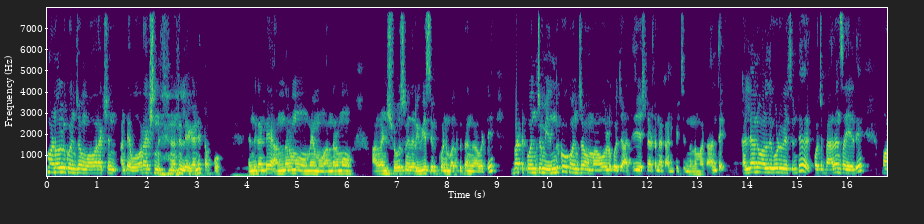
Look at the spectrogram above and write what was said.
మన వాళ్ళు కొంచెం ఓవర్ యాక్షన్ అంటే ఓవర్ యాక్షన్ లే కానీ తప్పు. ఎందుకంటే అందరము మేము అందరము అలాంటి షోస్ మీద రివ్యూస్ చెప్పుకొని బతుకుతాం కాబట్టి బట్ కొంచెం ఎందుకో కొంచెం మా వాళ్ళు కొంచెం అతి చేసినట్టు నాకు అనిపించింది అనమాట అంతే. కళ్యాణ్ వాళ్ళది కూడా వేస్తుంటే కొంచెం బ్యాలెన్స్ అయ్యేది. మా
